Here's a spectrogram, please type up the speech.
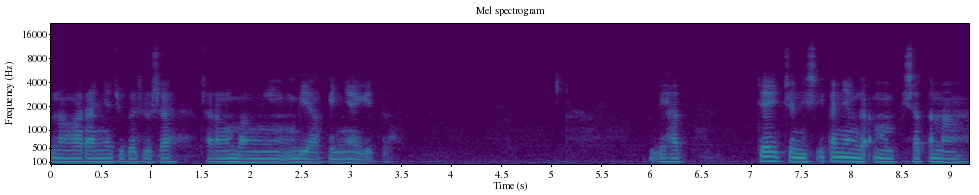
penangkarannya juga susah cara ngembang biakinnya gitu lihat dia jenis ikan yang nggak bisa tenang.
